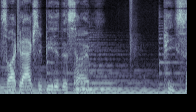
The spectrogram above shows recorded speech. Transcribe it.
So I could actually beat it this time. Peace.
